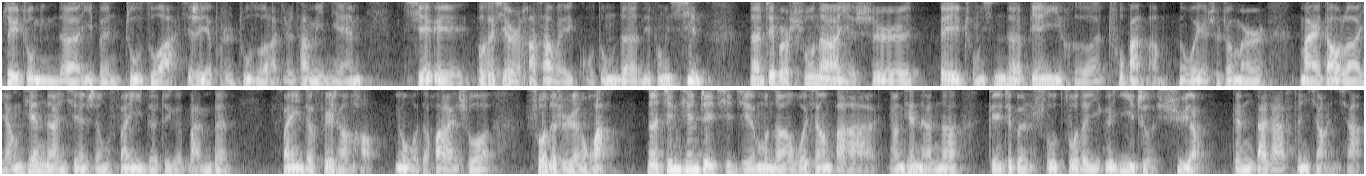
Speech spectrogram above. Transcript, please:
最著名的一本著作啊，其实也不是著作了，就是他每年写给伯克希尔哈撒韦股东的那封信。那这本书呢，也是被重新的编译和出版了。那我也是专门买到了杨天南先生翻译的这个版本，翻译的非常好。用我的话来说，说的是人话。那今天这期节目呢，我想把杨天南呢给这本书做的一个译者序啊，跟大家分享一下，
